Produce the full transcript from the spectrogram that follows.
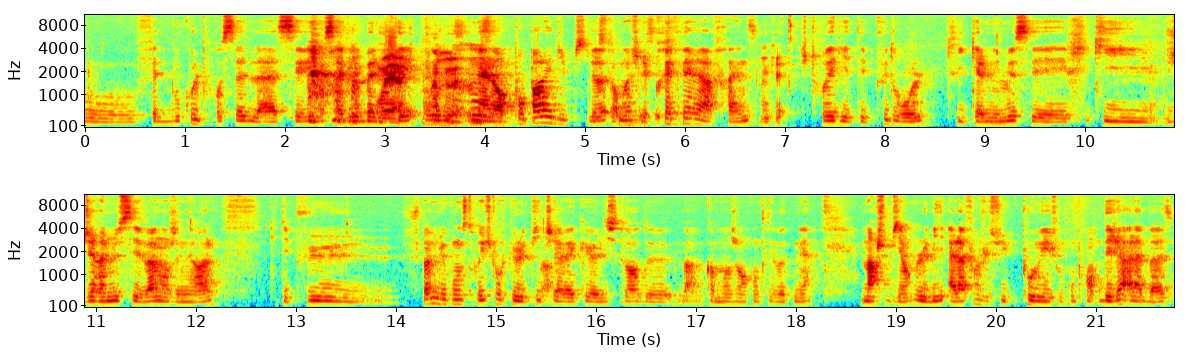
vous faites beaucoup le procès de la série dans sa globalité. Peu. Mais alors, pour parler du pilote, moi je l'ai préféré à Friends. Je trouvais qu'il était plus drôle, qu'il calmait mieux ses. qui, qui gérait mieux ses vannes en général, qui était plus. Je sais pas, mieux construit. Je trouve que le pitch avec euh, l'histoire de bah, comment j'ai rencontré votre mère marche bien. Le, mi- à la fin, je suis paumé, je comprends. Déjà à la base.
